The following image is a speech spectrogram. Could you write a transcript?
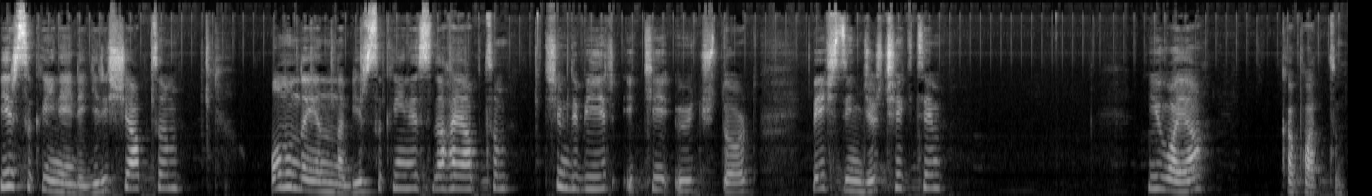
bir sık iğne ile giriş yaptım. Onun da yanına bir sık iğnesi daha yaptım. Şimdi 1, 2, 3, 4, 5 zincir çektim. Yuvaya kapattım.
